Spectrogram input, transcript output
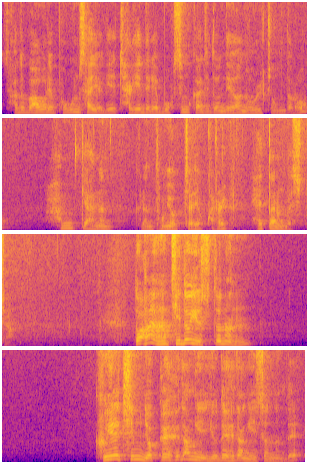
사도 바울의 복음 사역에 자기들의 목숨까지도 내어놓을 정도로 함께하는 그런 동역자 역할을 했다는 것이죠. 또한 디도 유스도는 그의 집 옆에 회당이 유대 회당이 있었는데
